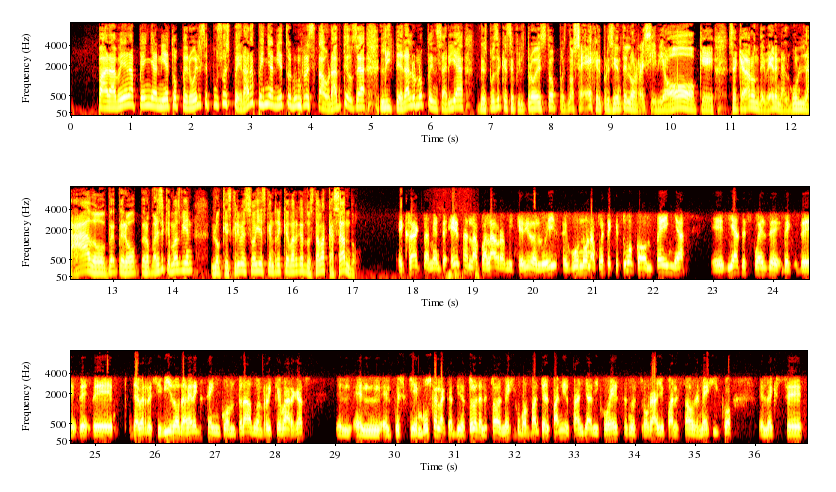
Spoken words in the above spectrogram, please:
para ver a Peña Nieto, pero él se puso a esperar a Peña Nieto en un restaurante. O sea, literal, uno pensaría, después de que se filtró esto, pues no sé, que el presidente lo recibió, que se quedaron de ver en algún lado, pero, pero parece que más bien lo que escribes hoy es que Enrique Vargas lo estaba casando. Exactamente, esa es la palabra, mi querido Luis, según una fuente que estuvo con Peña eh, días después de, de, de, de, haber recibido, de haberse encontrado Enrique Vargas, el, el, el, pues quien busca la candidatura del Estado de México por parte del PAN y el PAN ya dijo este es nuestro gallo para el Estado de México el ex eh,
